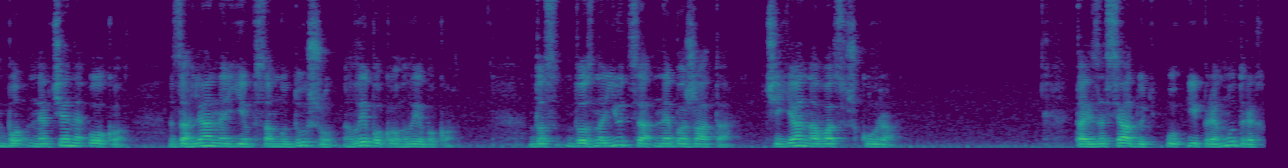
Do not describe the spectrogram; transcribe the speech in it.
бо невчене око загляне їм в саму душу глибоко-глибоко. Дознаються небожата, чия на вас шкура. Та й засядуть у і премудрих,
